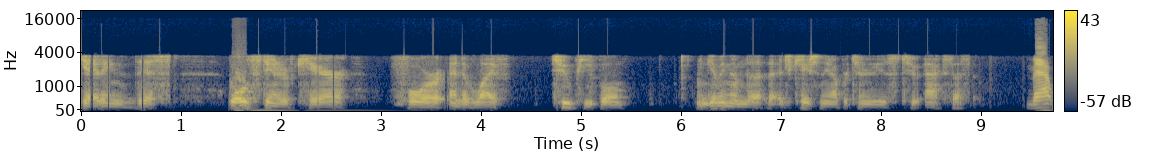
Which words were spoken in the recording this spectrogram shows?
getting this gold standard of care for end of life to people and giving them the, the education, the opportunities to access it. Matt,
